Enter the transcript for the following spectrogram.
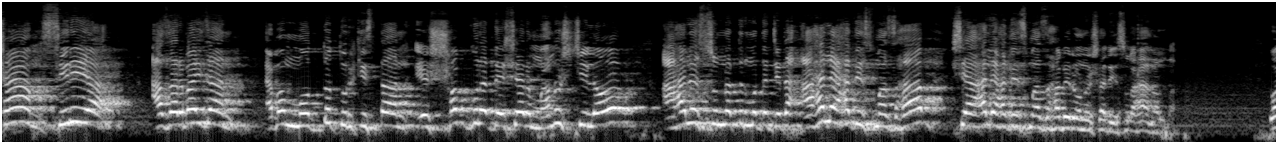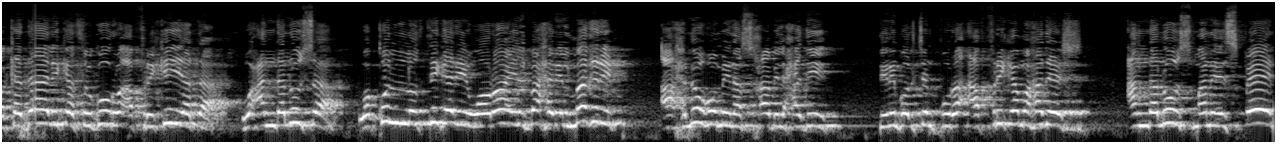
শাম সিরিয়া আজারবাইজান এবং মধ্য তুর্কিস্তান এই সবগুলো দেশের মানুষ ছিল আহলে সুন্নাতের মধ্যে যেটা আহলে হাদিস মাজহাব সে আহলে হাদিস মাজহাবের অনুসারী সুবহানাল্লাহ وكذلك ثغور أفريقية وأندلسا وكل ثغر وراء البحر المغرب أهله من أصحاب الحديث তিনি বলছেন পুরো আফ্রিকা মহাদেশ আন্দালুস মানে স্পেন,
